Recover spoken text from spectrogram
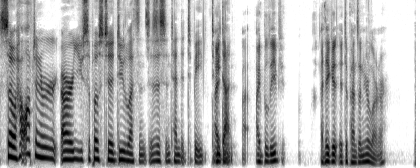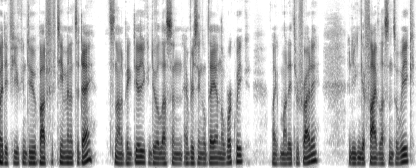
So, how often are are you supposed to do lessons? Is this intended to be to be I, done? I believe, I think it, it depends on your learner, but if you can do about fifteen minutes a day, it's not a big deal. You can do a lesson every single day on the work week, like Monday through Friday, and you can get five lessons a week.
